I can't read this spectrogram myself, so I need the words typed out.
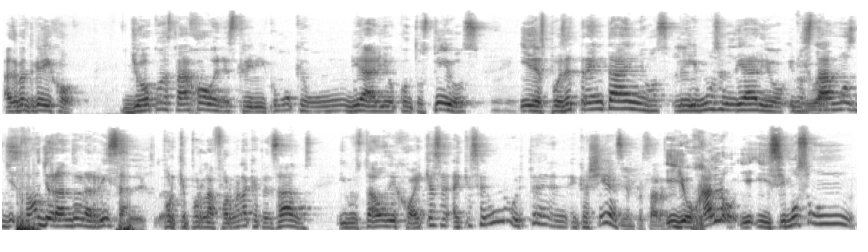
haz de cuenta que dijo, yo cuando estaba joven escribí como que un diario con tus tíos Y después de 30 años leímos el diario y nos estábamos, estábamos llorando de la risa, Sí, claro. porque por la forma en la que pensábamos. Y Gustavo dijo, hay que hacer, hay que hacer uno ahorita en, en Caxias. Y empezaron. Y yo jalo. Y, hicimos un,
